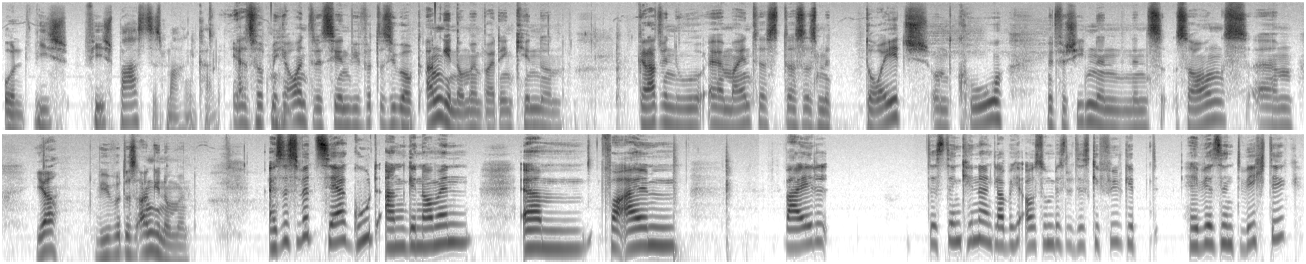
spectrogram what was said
und wie viel Spaß das machen kann. Ja, das würde mich auch interessieren. Wie wird das überhaupt angenommen bei den Kindern? Gerade wenn du äh, meintest, dass es mit Deutsch und Co. mit verschiedenen Songs, ähm, ja, wie wird das angenommen? Also es wird sehr gut angenommen, ähm, vor allem weil das den Kindern, glaube ich, auch so ein bisschen das Gefühl gibt, hey, wir sind wichtig,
